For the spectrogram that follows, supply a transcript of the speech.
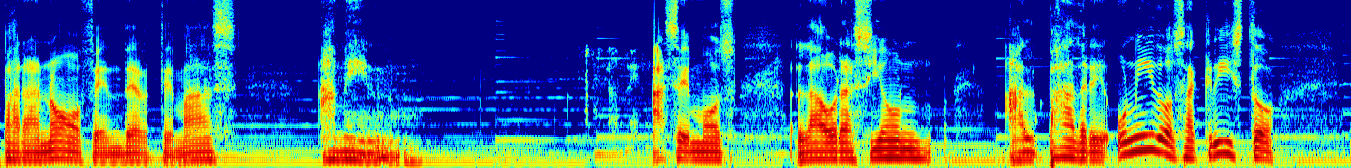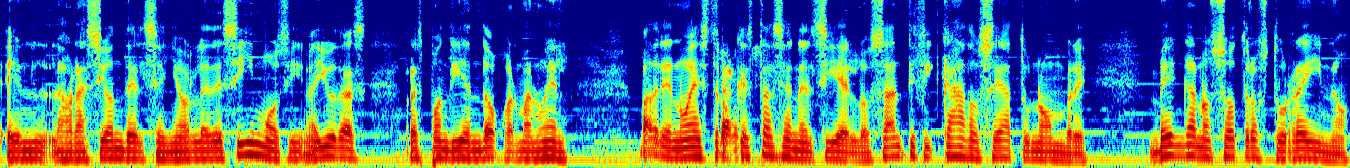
para no ofenderte más. Amén. Hacemos la oración al Padre, unidos a Cristo. En la oración del Señor le decimos, y me ayudas respondiendo, Juan Manuel, Padre nuestro que estás en el cielo, santificado sea tu nombre, venga a nosotros tu reino,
